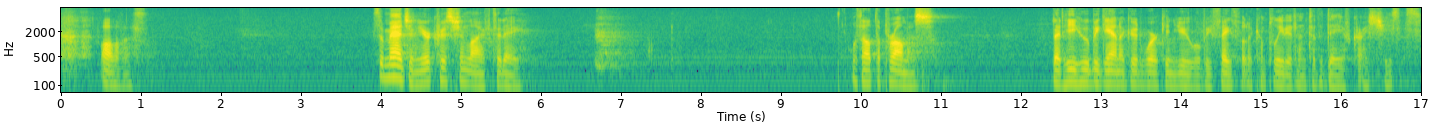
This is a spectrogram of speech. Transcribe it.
all of us. So imagine your Christian life today without the promise that he who began a good work in you will be faithful to complete it unto the day of Christ Jesus.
